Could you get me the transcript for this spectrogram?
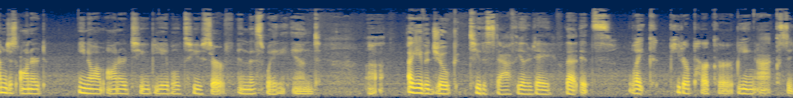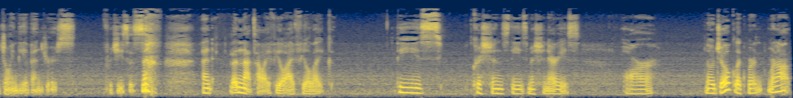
I'm just honored. You know, I'm honored to be able to serve in this way. And uh, I gave a joke to the staff the other day that it's like Peter Parker being asked to join the Avengers for Jesus, and and that's how I feel. I feel like these Christians, these missionaries, are no joke. Like we're we're not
